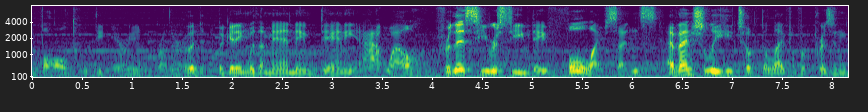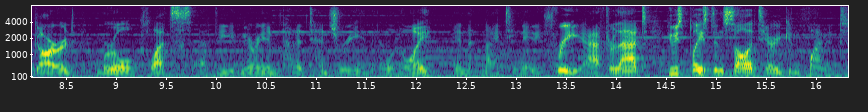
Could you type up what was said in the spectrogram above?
involved with the Aryan Brotherhood, beginning with a man named Danny Atwell. For this, he received a full life sentence. Eventually, he took the life of a prison guard, Merle Clutts, at the Marion Penitentiary in Illinois in 1983. After that, he was placed in solitary confinement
